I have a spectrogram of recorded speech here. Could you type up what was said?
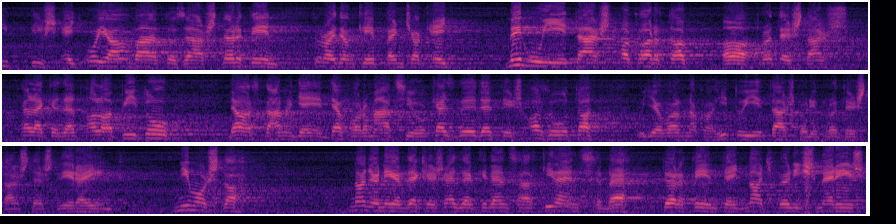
itt is egy olyan változás történt, tulajdonképpen csak egy megújítást akartak a protestáns felekezet alapítók, de aztán ugye egy deformáció kezdődött, és azóta ugye vannak a hitújításkori protestáns testvéreink. Mi most a nagyon érdekes, 1909-ben történt egy nagy fölismerés,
